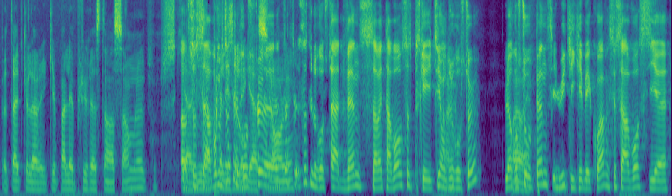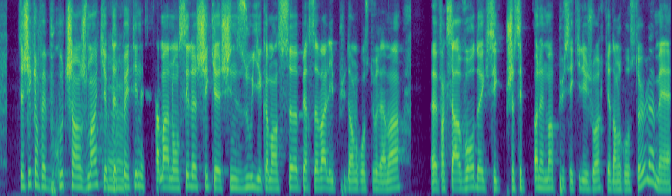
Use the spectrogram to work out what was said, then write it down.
peut-être que leur équipe allait plus rester ensemble. là, Ah, ça, mais ça, c'est le roster. euh, ça, ça, le Advance. Ça va être à voir, ça, parce qu'ils ont Ouais. deux rosters. Le Ouais, roster ouais. Open, c'est lui qui est québécois. Fait que ça, c'est à voir si. euh, tu sais, je sais qu'ils ont fait beaucoup de changements qui n'ont peut-être Mhm. pas été nécessairement annoncés. Là. Je sais que Shinzu, il est comment ça. Perceval est plus dans le roster vraiment. Euh, fait que c'est à voir. De, je sais honnêtement plus c'est qui les joueurs qu'il y a dans le roster, là, mais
